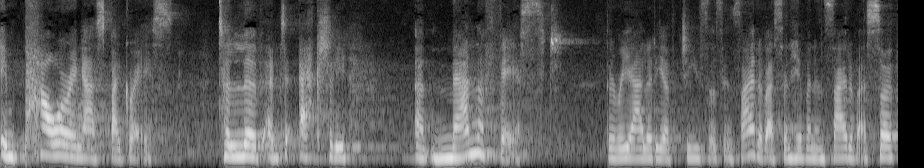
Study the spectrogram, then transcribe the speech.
empowering us by grace to live and to actually uh, manifest the reality of Jesus inside of us and heaven inside of us. So,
